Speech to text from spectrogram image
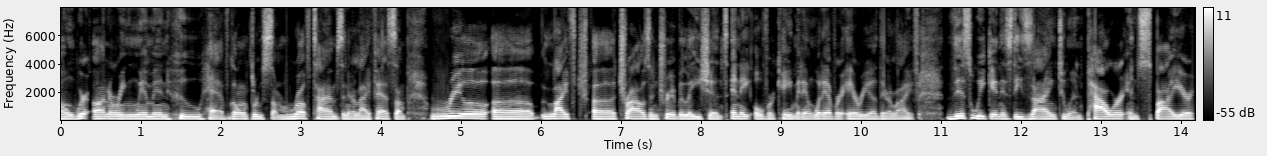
um, we're honoring women who have gone through some rough times in their life, had some real uh, life uh, trials and tribulations, and they overcame it in whatever area of their life. This weekend is designed to empower, inspire,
